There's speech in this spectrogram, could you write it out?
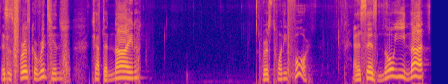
This is First Corinthians chapter 9 verse 24. And it says, "Know ye not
